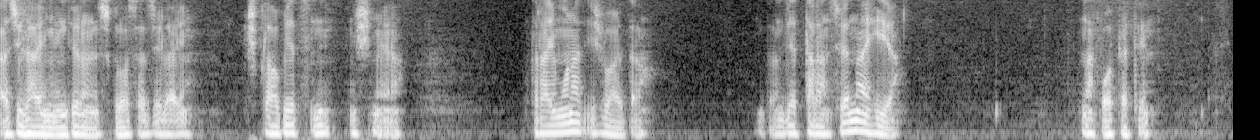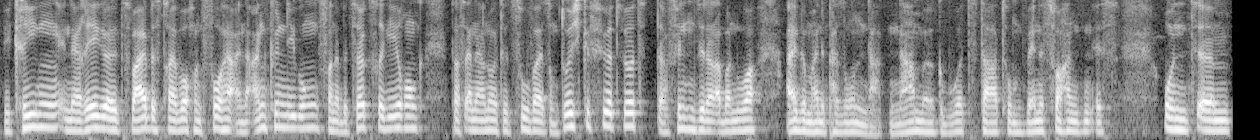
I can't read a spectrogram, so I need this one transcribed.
Asylheim in Düren, das große Asylheim. Ich glaube jetzt nicht mehr. Drei Monate ich war da. Und dann wird Transfer nach hier, nach Wuppertal. Wir kriegen in der Regel zwei bis drei Wochen vorher eine Ankündigung von der Bezirksregierung, dass eine erneute Zuweisung durchgeführt wird. Da finden Sie dann aber nur allgemeine Personendaten, Name, Geburtsdatum, wenn es vorhanden ist. Und ähm,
